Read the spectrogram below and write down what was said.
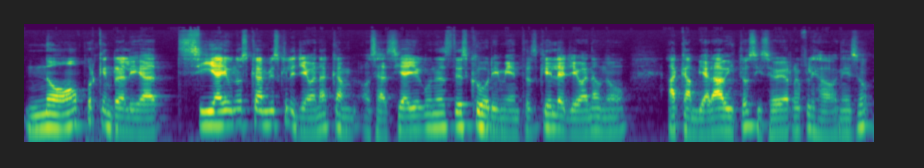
No, porque en realidad sí hay unos cambios que le llevan a cambiar, o sea, sí hay algunos descubrimientos que le llevan a uno a cambiar hábitos, y se ve reflejado en eso,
